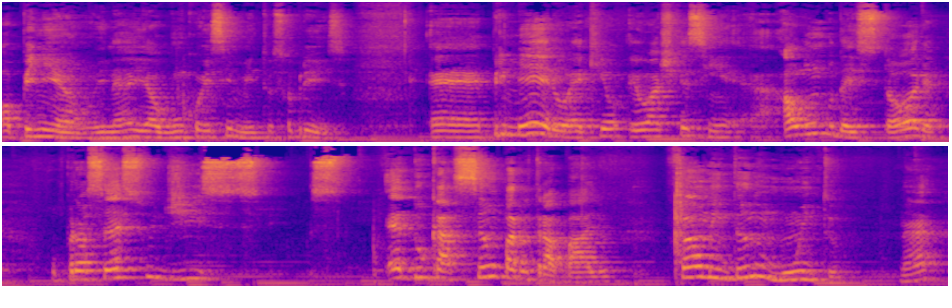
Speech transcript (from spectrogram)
opinião e, né, e algum conhecimento sobre isso. É, primeiro é que eu, eu acho que assim, ao longo da história, o processo de educação para o trabalho foi aumentando muito, né?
